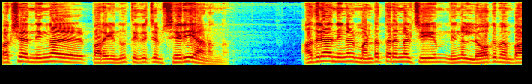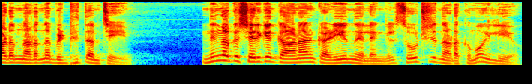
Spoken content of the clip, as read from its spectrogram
പക്ഷേ നിങ്ങൾ പറയുന്നു തികച്ചും ശരിയാണെന്ന്. അതിനാൽ നിങ്ങൾ മണ്ടത്തരങ്ങൾ ചെയ്യും നിങ്ങൾ ലോകമെമ്പാടും നടന്ന് വിഡ്ഢിത്തം ചെയ്യും. നിങ്ങൾക്ക് ശരിക്കും കാണാൻ കഴിയുന്നില്ലെങ്കിൽ സൂക്ഷിച്ച് നടക്കുമോ ഇല്ലയോ?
